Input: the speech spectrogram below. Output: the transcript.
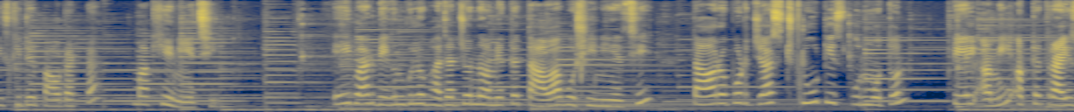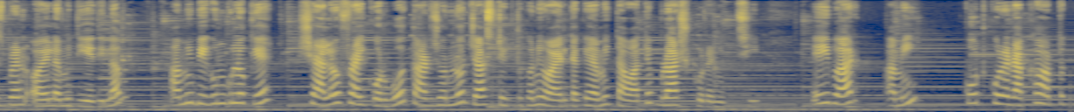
বিস্কিটের পাউডারটা মাখিয়ে নিয়েছি। এইবার বেগুনগুলো ভাজার জন্য আমি একটা তাওয়া বসিয়ে নিয়েছি। তাওয়ার ওপর জাস্ট টু স্পুন মতন তেল আমি অর্থাৎ রাইস ব্র্যান্ড অয়েল আমি দিয়ে দিলাম। আমি বেগুনগুলোকে শ্যালো ফ্রাই করব, তার জন্য জাস্ট একটুখানি অয়েলটাকে আমি তাওয়াতে ব্রাশ করে নিচ্ছি। এইবার আমি কোট করে রাখা, অর্থাৎ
